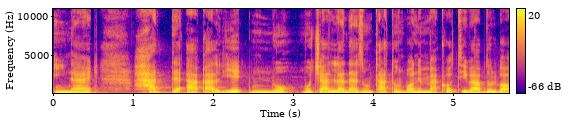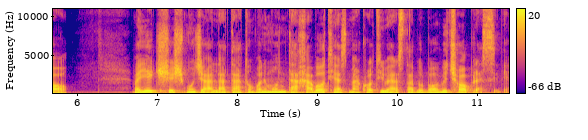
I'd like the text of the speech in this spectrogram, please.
اینک حد اقل یک نه مجلد از اون تحت عنوان مکاتیب عبدالبها و یک شش مجلد تحت عنوان منتخباتی از مکاتیب حضرت عبدالبها به چاپ رسیده.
